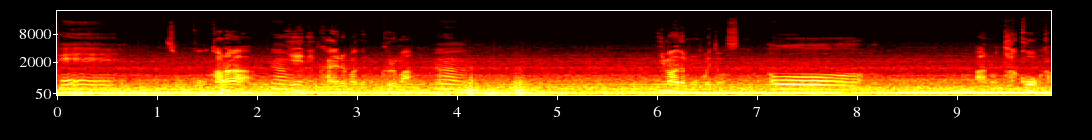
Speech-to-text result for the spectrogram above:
へえ。そこからん家に帰るまでの車、うん。今でも覚えてますねおー。あの多幸感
